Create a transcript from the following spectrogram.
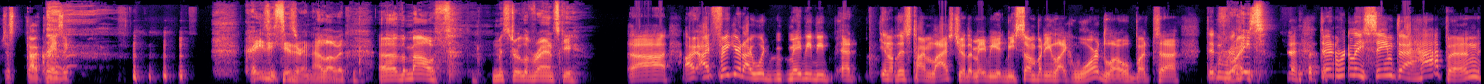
just got crazy. Crazy scissoring. I love it. Uh, the mouth, Mr. Lavransky. Uh, I, I figured I would maybe be at you know this time last year that maybe it'd be somebody like Wardlow, but uh, didn't really Right? didn't really seem to happen.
